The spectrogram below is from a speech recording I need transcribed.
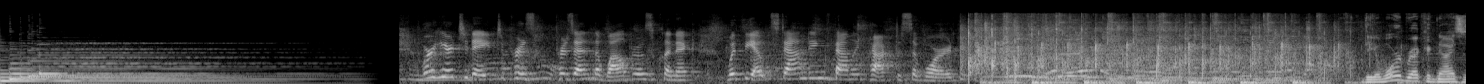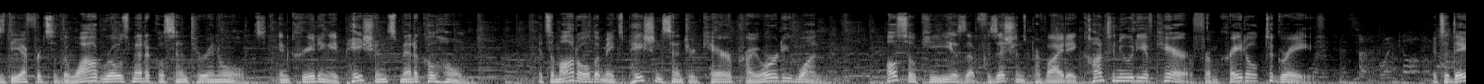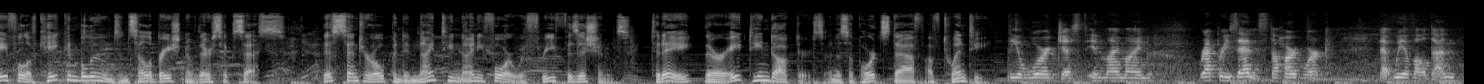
We're here today to pre present the Wildrose Clinic with the Outstanding Family Practice Award. The award recognizes the efforts of the Wild Rose Medical Center in Olds in creating a patient's medical home. It's a model that makes patient-centered care priority one. Also key is that physicians provide a continuity of care from cradle to grave. It's a day full of cake and balloons in celebration of their success. This center opened in 1994 with three physicians. Today, there are 18 doctors and a support staff of 20. The award just, in my mind, represents the hard work that we have all done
